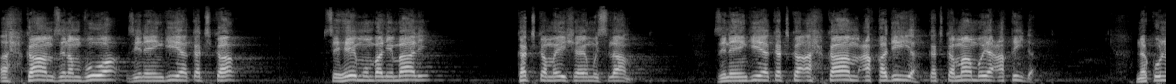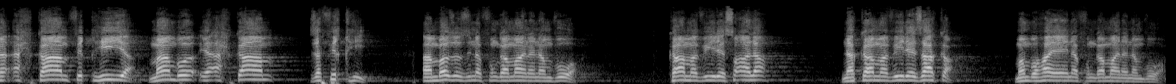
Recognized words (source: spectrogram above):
Ahkam zina mvua zinaingia katika sehemu mbalimbali mbali, katika maisha ya muislam. Zinaingia katika ahkam aqadiyya katika mambo ya aqida. Na kuna ahkam fiqhiyya mambo ya ahkam za fiqhi ambazo zinafungamana na mvua kama vile sala na kama vile zaka mambo haya yanafungamana na mvua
